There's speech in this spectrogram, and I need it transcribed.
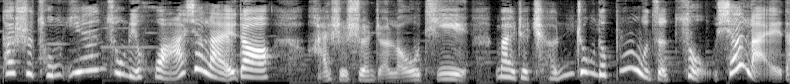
她是从烟囱里滑下来的，还是顺着楼梯迈着沉重的步子走下来的。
